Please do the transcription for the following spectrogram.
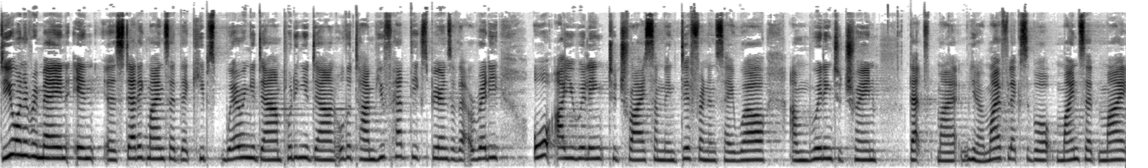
Do you want to remain in a static mindset that keeps wearing you down, putting you down all the time? You've had the experience of that already. Or are you willing to try something different and say, well, I'm willing to train that my you know my flexible mindset my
